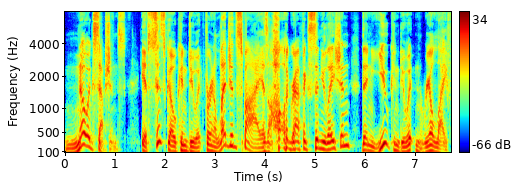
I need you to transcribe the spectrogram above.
No exceptions. If Sisko can do it for an alleged spy as a holographic simulation, then you can do it in real life.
